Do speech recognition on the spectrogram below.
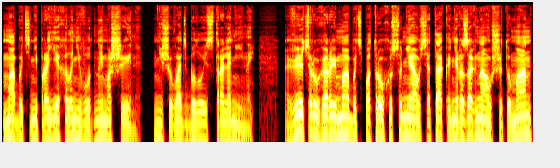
Мабыць, не праехала ніводнай машыны, не чуваць было і стралянінай. Вецер у гары, мабыць, патроху суняўся, так і не разагнаўшы туман,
